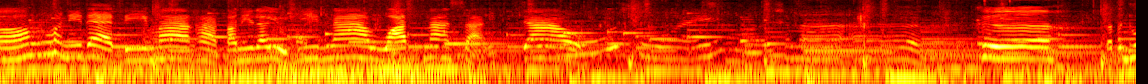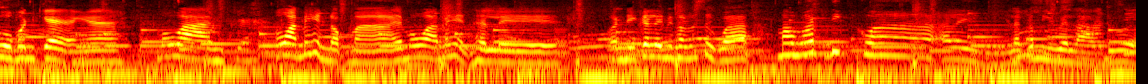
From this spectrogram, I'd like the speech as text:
อ๋อ วันนี้แดดดีมากค่ะ ตอนนี้เราอยู่ที่หน้าวัดหน้าศาลเจ้าสวยใช่ไหมเออคือเราเป็นทัวร์คนแก่ไง เมื่อวาน เมื่อวานไม่เห็นดอกไม้ เมื่อวานไม่เห็นทะเล วันนี้ก็เลยมีความรู้สึกว่ามาวัดดีกว่าอะไรอย่างนี้ แล้วก็มีเวลาด้วย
